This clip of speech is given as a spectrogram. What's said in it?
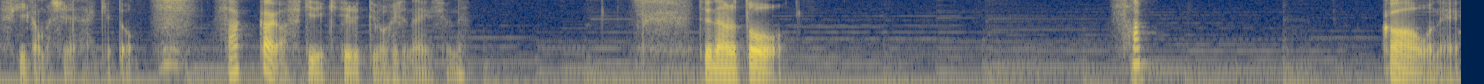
好きかもしれないけど。サッカーが好きで来てるっていうわけじゃないんですよね。ってなるとサッカーをね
